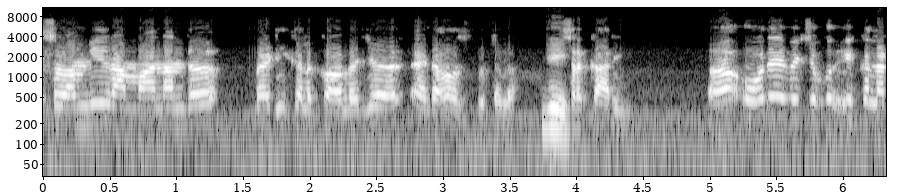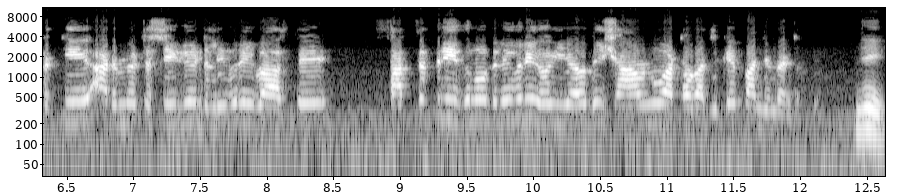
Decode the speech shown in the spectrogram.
Swami Ramanand medical college and hospital. ਸਰਕਾਰੀ। ਉਹਦੇ ਵਿੱਚ ਇੱਕ ਲੜਕੀ ਐਡਮਿਟ ਸੀਗੀ ਡਿਲੀਵਰੀ ਵਾਸਤੇ 7 ਤਰੀਕ ਨੂੰ ਡਿਲੀਵਰੀ ਹੋਈ ਹੈ ਉਹਦੀ ਸ਼ਾਮ ਨੂੰ 8:05 ਮਿੰਟ ਤੇ। ਜੀ।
